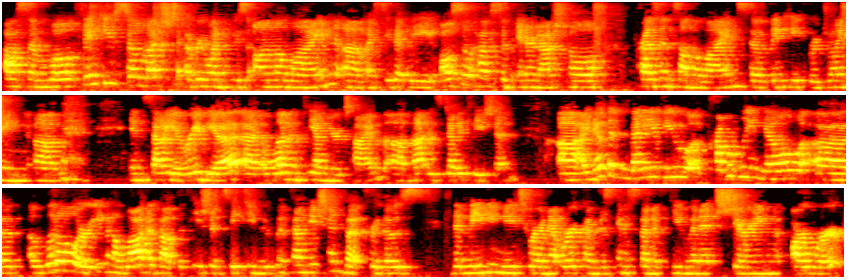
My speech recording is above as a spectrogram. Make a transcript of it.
Awesome. Well, thank you so much to everyone who's on the line. Um, I see that we also have some international presence on the line, so thank you for joining um, in Saudi Arabia at 11 p.m. your time. Um, that is dedication. Uh, I know that many of you probably know uh, a little or even a lot about the Patient Safety Movement Foundation, but for those that may be new to our network, I'm just going to spend a few minutes sharing our work.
